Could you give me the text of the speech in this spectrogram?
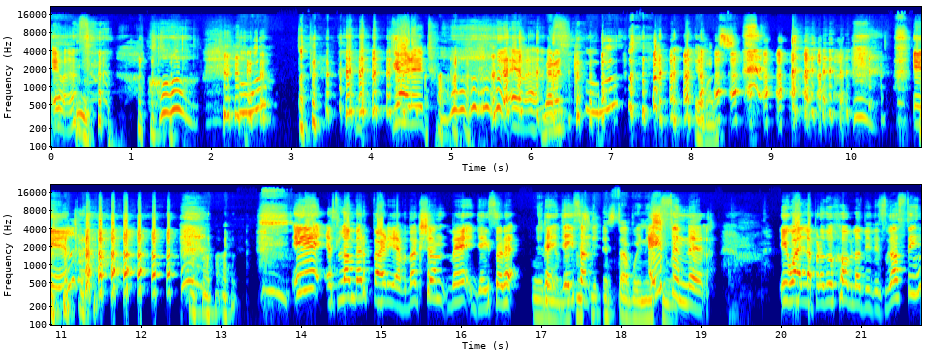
Evans. Garrett. Evans. Garrett. Evans. Él. Slumber Party Abduction de Jason, de Jason está buenísimo. Igual la produjo Bloody Disgusting,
